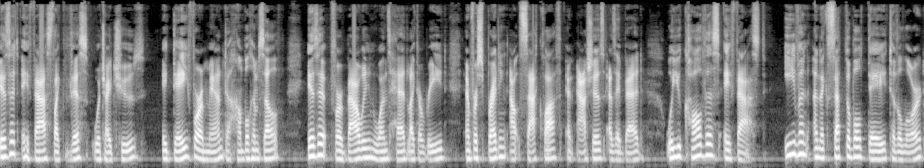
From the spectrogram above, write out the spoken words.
Is it a fast like this which I choose, a day for a man to humble himself? Is it for bowing one's head like a reed and for spreading out sackcloth and ashes as a bed? Will you call this a fast, even an acceptable day to the Lord?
